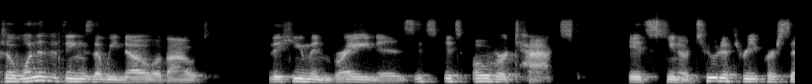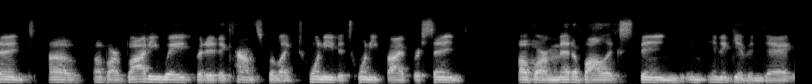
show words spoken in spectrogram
So one of the things that we know about the human brain is it's it's overtaxed it's you know two to three percent of of our body weight, but it accounts for like twenty to twenty five percent of our metabolic spend in, in a given day.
